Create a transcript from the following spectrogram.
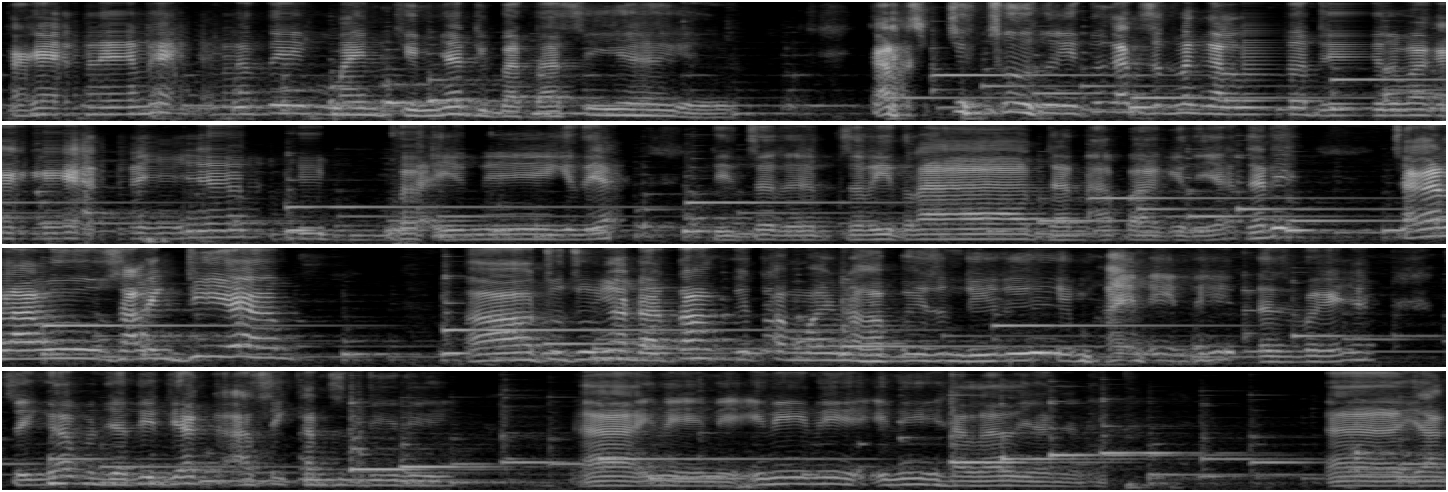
kakek nenek nanti main gamenya dibatasi ya gitu karena cucu itu kan seneng kalau di rumah kakeknya ini gitu ya cerita dan apa gitu ya. Jadi jangan lalu saling diam. Ah, cucunya datang kita main HP sendiri main ini dan sebagainya sehingga menjadi dia keasikan sendiri. Nah ini ini ini ini ini hal-hal yang uh, yang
